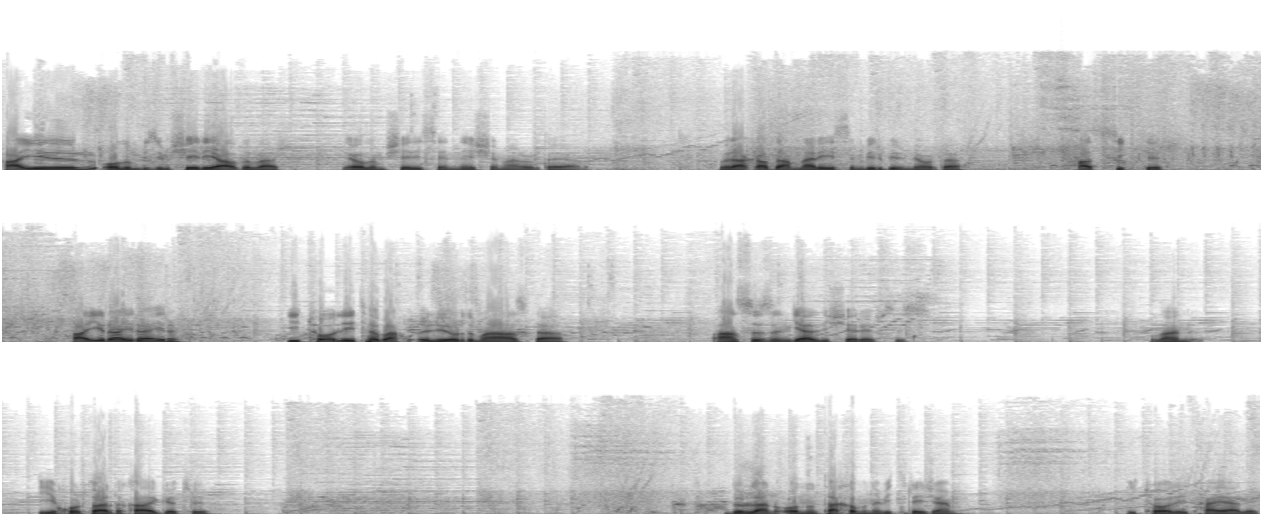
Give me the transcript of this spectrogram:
Hayır. Oğlum bizim Shelly'i aldılar. Ya oğlum Shelly senin ne işin var orada ya? Bırak adamlar yesin birbirini orada. Has siktir. Hayır hayır hayır. İtolite bak ölüyordum ha az daha. Ansızın geldi şerefsiz. Ulan iyi kurtardık ha götü. Dur lan onun takımını bitireceğim. İtolit hayalet.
